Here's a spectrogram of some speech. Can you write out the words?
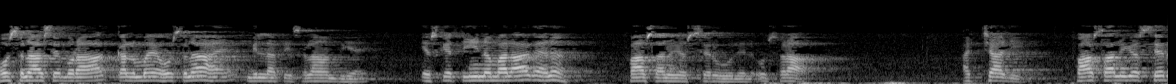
حسنا سے مراد کلم حسنا ہے، ملت اسلام بھی ہے۔ اس کے تین عمل آ گئے نا۔ فاسان یسر اسرا اچھا جی فاسان یسر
